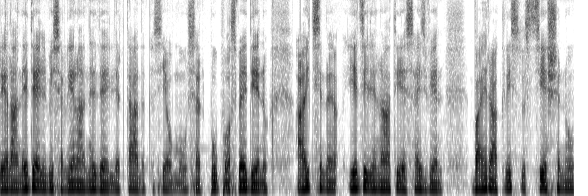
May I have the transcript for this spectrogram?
lielā nedēļa, visa lielā nedēļa ir tāda, kas jau mūs ar pūpols veidienu aicina iedziļināties aizvien vairāk Kristus ciešanu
